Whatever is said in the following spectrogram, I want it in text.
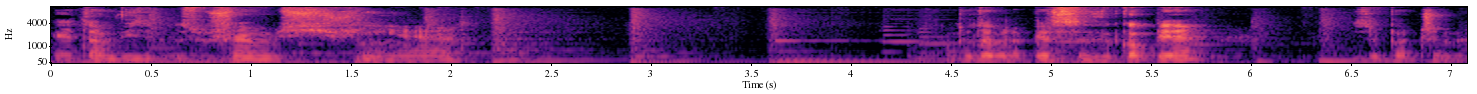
Ja tam słyszałem świnie. Albo dobra, pierwszy wykopię. Zobaczymy.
